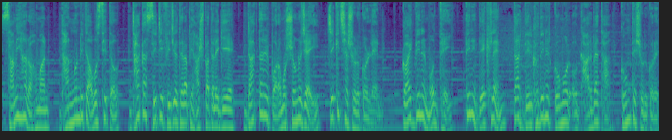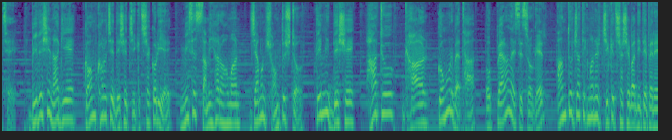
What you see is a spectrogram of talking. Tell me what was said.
সামিহা রহমান ধানমন্ডিতে অবস্থিত ঢাকা সিটি ফিজিওথেরাপি হাসপাতালে গিয়ে ডাক্তারের পরামর্শ অনুযায়ী চিকিৎসা শুরু করলেন। কয়েকদিনের মধ্যেই তিনি দেখলেন তার দীর্ঘদিনের কোমর ও ঘাড় ব্যথা কমতে শুরু করেছে। বিদেশে না গিয়ে কম খরচে দেশে চিকিৎসা করিয়ে মিসেস সামিহা রহমান যেমন সন্তুষ্ট, তেমনি দেশে হাঁটু, ঘাড়, কোমর ব্যথা ও প্যারালাইসিস রোগের আন্তর্জাতিক মানের চিকিৎসা সেবা দিতে পেরে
